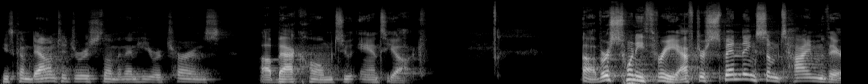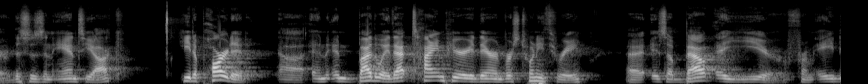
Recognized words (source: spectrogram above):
He's come down to Jerusalem and then he returns uh, back home to Antioch. Uh, verse 23 After spending some time there, this is in Antioch, he departed uh, and, and by the way, that time period there in verse 23 uh, is about a year from AD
